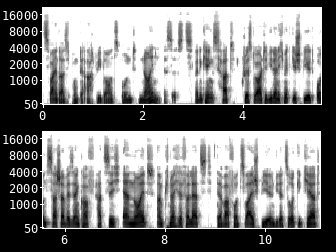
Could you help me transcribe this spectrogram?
32 Punkte, 8 Rebounds und 9 Assists. Bei den Kings hat Chris Duarte wieder nicht mitgespielt und Sascha Vesenkov hat sich erneut am Knöchel verletzt. Der war vor zwei Spielen wieder zurückgekehrt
